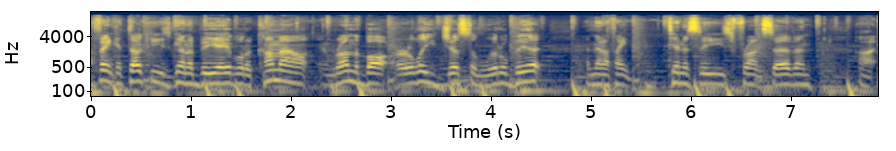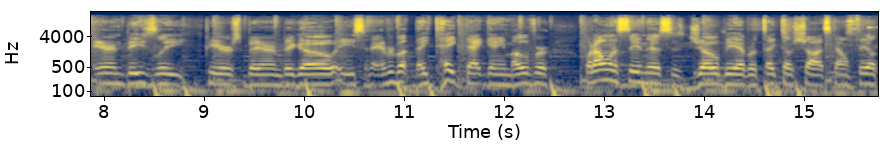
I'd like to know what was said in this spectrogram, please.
think Kentucky is going to be able to come out and run the ball early just a little bit. And then I think Tennessee's front seven, uh, Aaron Beasley, Pearce, Barron, Big O, Eason, everybody, they take that game over. What I want to see in this is Joe be able to take those shots downfield,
